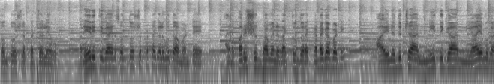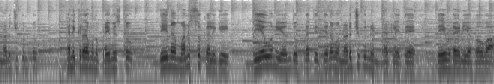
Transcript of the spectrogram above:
సంతోషపెట్టలేవు. మరి ఏ రీతిగా ఆయన సంతోషపెట్టగలుగుతామంటే ఆయన పరిశుద్ధమైన రక్తం ద్వారా కడగబడి ఆయన ఎదుట నీతిగా న్యాయముగా నడుచుకుంటూ కనికరమును ప్రేమిస్తూ దీన మనస్సు కలిగి దేవుని యందు ప్రతి దినము నడుచుకున్నట్లయితే దేవుడైన యహోవా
